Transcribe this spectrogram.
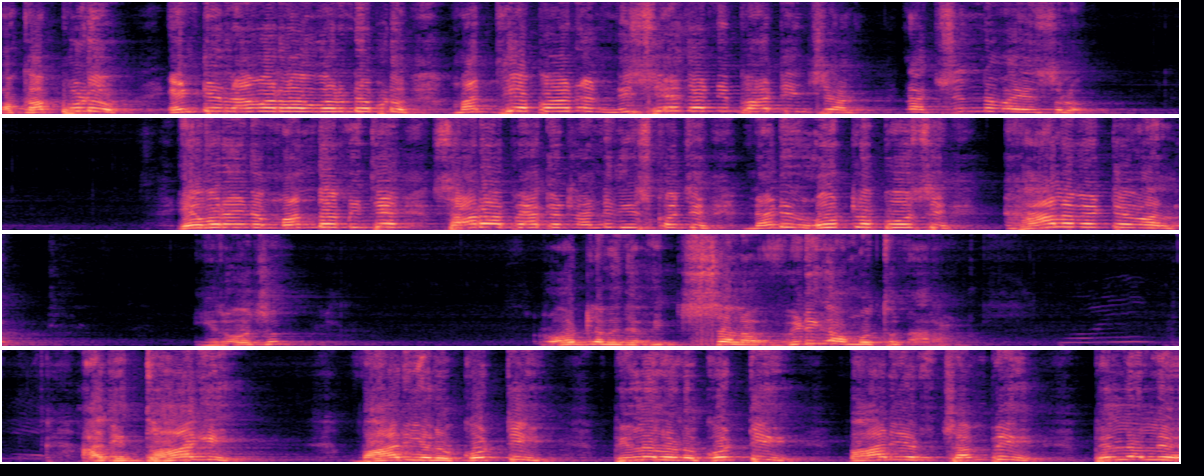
ఒకప్పుడు ఎన్టీ రామారావు గారు ఉన్నప్పుడు మద్యపాన నిషేధాన్ని పాటించాడు నా చిన్న వయసులో. ఎవరైనా మందమితే సారా ప్యాకెట్లు అన్ని తీసుకొచ్చి నడి రోడ్లో పోసి కాలబెట్టేవాళ్ళు. ఈరోజు రోడ్ల మీద విచ్చల విడిగా అమ్ముతున్నారు అది తాగి భార్యను కొట్టి పిల్లలను కొట్టి భార్యను చంపి పిల్లల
